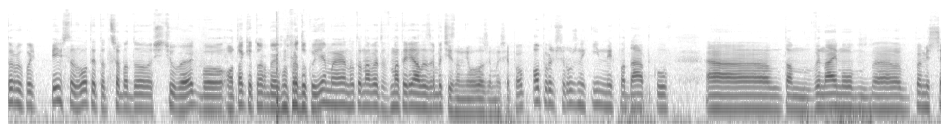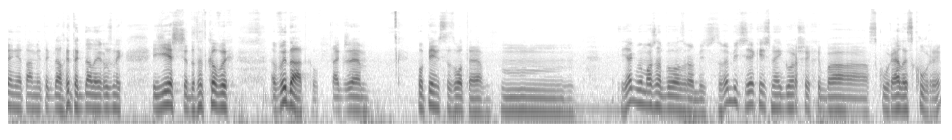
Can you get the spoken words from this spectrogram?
Торби по 50 злотих, то треба до 6 век, бо отакі торби, як ми продукуємо, ну то навіть в матеріали з рабочизном не вложимося. Опроч різних інших податків, е, там винайму е, поміщення там і так далі, і так далі, різних є ще додаткових видатків. Також по 50 злотих. Як би можна було зробити? Зробити з якихось хіба скури, але скури.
